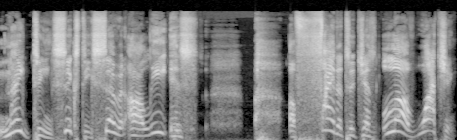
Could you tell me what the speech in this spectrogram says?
1967, Ali is a fighter to just love watching.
